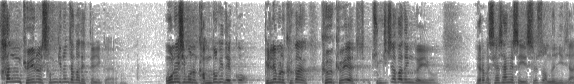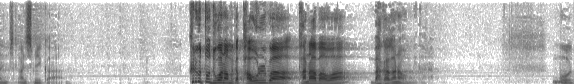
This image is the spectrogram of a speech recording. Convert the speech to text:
한 교회를 섬기는 자가 됐다니까요. 오네시모는 감독이 됐고 빌레몬은 그가 그 교회 중직자가 된 거예요. 여러분 세상에서 있을 수 없는 일이지 않, 않습니까? 그리고 또 누가 나옵니까? 바울과 바나바와 마가가 나옵니다. 뭐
